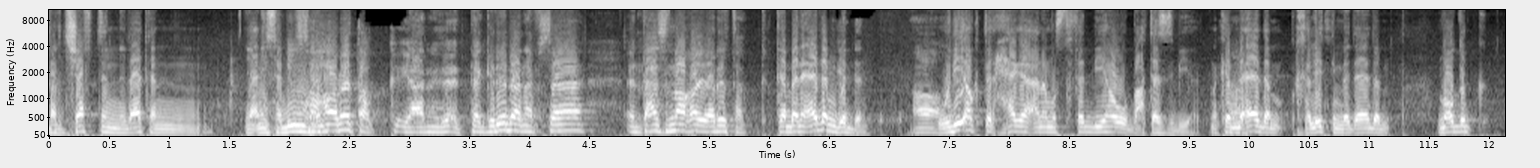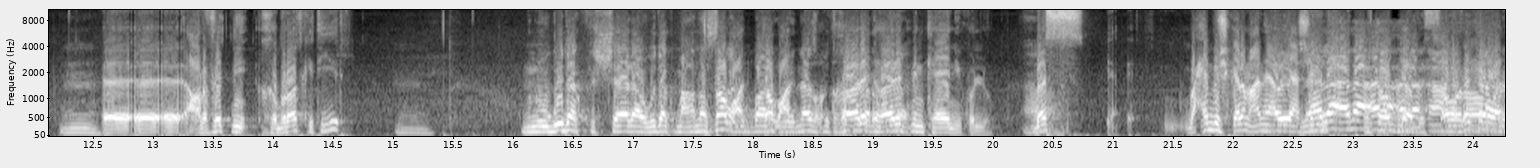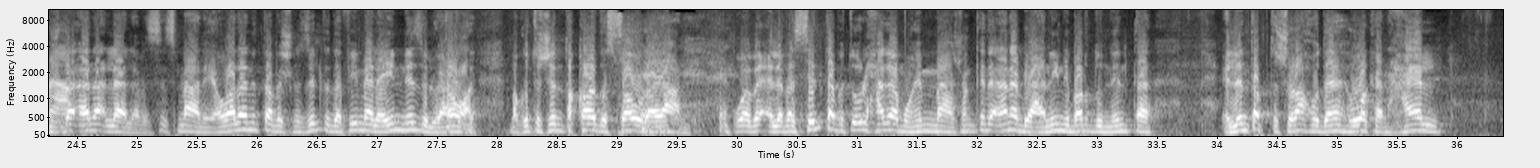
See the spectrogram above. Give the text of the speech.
فاكتشفت إن ده كان يعني سبيل سهرتك يعني التجربة نفسها أنت حاسس إنها غيرتك. كبني آدم جدا. آه. ودي أكتر حاجة أنا مستفاد بيها وبعتز بيها. أنا كبني آدم خلتني بني آدم ناضج. آه آه آه عرفتني خبرات كتير. من وجودك في الشارع وجودك مع ناس طبعا طبعا. غيرت غيرت من كياني كله. بس يعني ما بحبش الكلام عنها قوي عشان لا لا لا تضرب أنا أنا أنا لا لا بس اسمعني. اولا أنت مش نزلت ده في ملايين نزلوا يعني. طبعا. ما كنتش أنت قائد الثورة يعني. لا، بس أنت بتقول حاجة مهمة. عشان كده أنا بيعنيني برضو إن انت اللي أنت بتشرحه ده هو كان حال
